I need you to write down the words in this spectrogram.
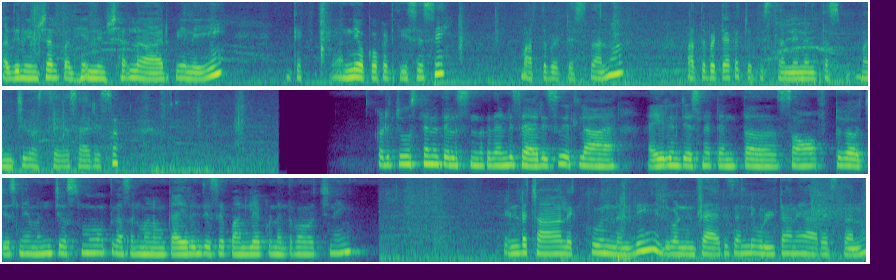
పది నిమిషాలు పదిహేను నిమిషాల్లో ఆరిపోయినాయి. ఇంకా అన్నీ ఒక్కొక్కటి తీసేసి మడత పెట్టేస్తాను. మడత పెట్టాక చూపిస్తాను నేను ఎంత మంచిగా వస్తాయో శారీస్. ఇక్కడ చూస్తేనే తెలుస్తుంది కదండి శారీస్. ఇట్లా ఐరన్ చేసినట్టు ఎంత సాఫ్ట్గా వచ్చేసినాయి మంచిగా స్మూత్గా అసలు మనం ఐరన్ చేసే పని లేకుండా ఎంత బాగా వచ్చినాయి. ఎండ చాలా ఎక్కువ ఉందండి. ఇదిగోండి నేను శారీస్ అన్నీ ఉల్టానే ఆరేస్తాను.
